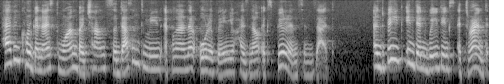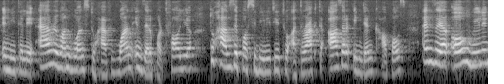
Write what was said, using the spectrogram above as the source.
having organized one by chance doesn't mean a planner or a venue has no experience in that. And being Indian weddings a trend in Italy, everyone wants to have one in their portfolio to have the possibility to attract other Indian couples and they are all willing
